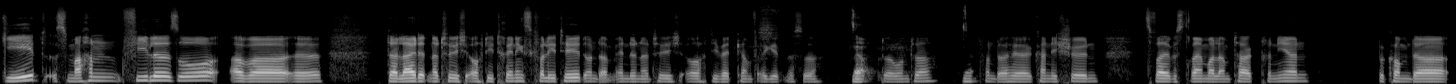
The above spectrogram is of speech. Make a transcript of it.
geht, es machen viele so, aber äh, da leidet natürlich auch die Trainingsqualität und am Ende natürlich auch die Wettkampfergebnisse ja. darunter. Ja. Von daher kann ich schön zwei bis dreimal am Tag trainieren, bekomme da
